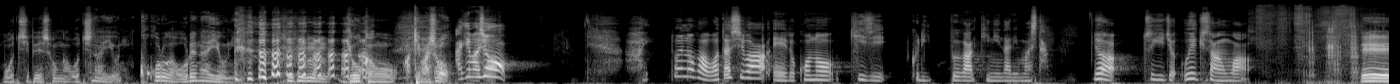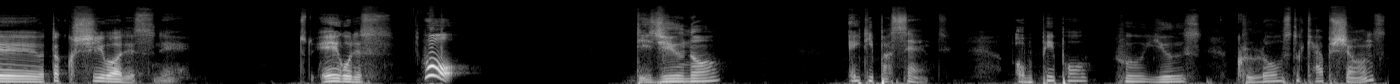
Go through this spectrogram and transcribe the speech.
モチベーションが落ちないように、心が折れないように、行間を開けましょうあげましょうはい。というのが、私は、えっ、と、この記事、クリップが気になりました。では、次、じゃあ、植木さんは、えー、私はですね、ちょっと英語です。ほう Did you know 80% of people who use closed captions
